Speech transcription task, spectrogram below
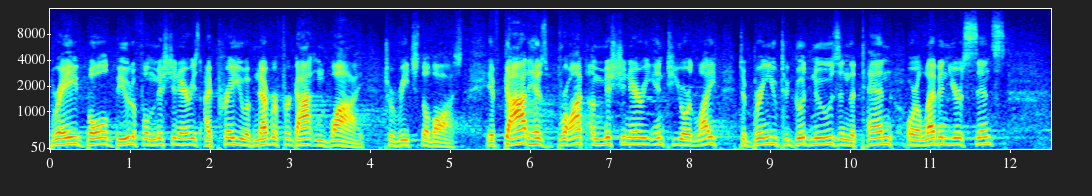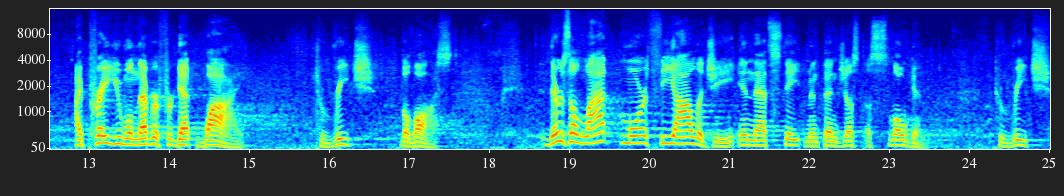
brave, bold, beautiful missionaries, I pray you have never forgotten why to reach the lost. If God has brought a missionary into your life to bring you to good news in the 10 or 11 years since, I pray you will never forget why to reach the lost. There's a lot more theology in that statement than just a slogan to reach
